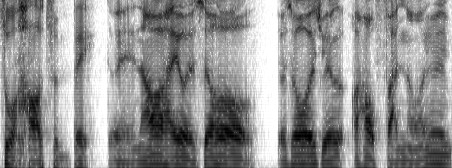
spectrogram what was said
做好准备。对，然后还有的时候，有时候会觉得啊好烦哦，因为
